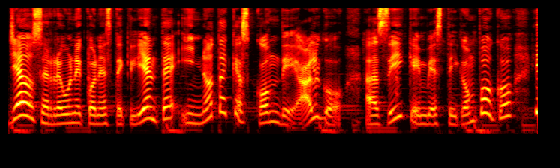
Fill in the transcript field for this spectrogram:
Yao se reúne con este cliente y nota que esconde algo, así que investiga un poco y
